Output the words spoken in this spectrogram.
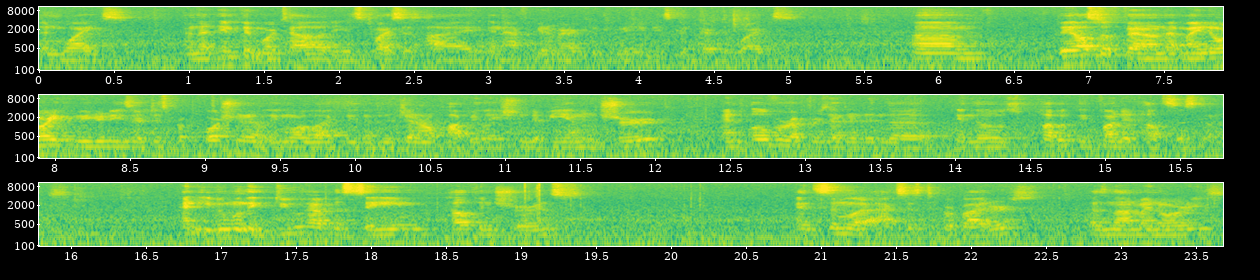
than whites, and that infant mortality is twice as high in African American communities compared to whites. Um, they also found that minority communities are disproportionately more likely than the general population to be uninsured and overrepresented in the in those publicly funded health systems. And even when they do have the same health insurance and similar access to providers as non-minorities,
